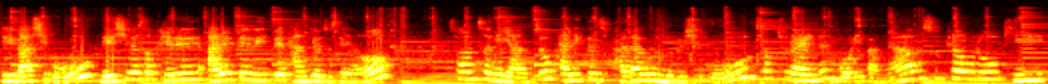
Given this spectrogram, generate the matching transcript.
들이마시고 내쉬면서 배를 아랫배 윗배 당겨주세요. 천천히 양쪽 발뒤꿈치 바닥으로 누르시고 척추 라인은 머리 방향 수평으로 길게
